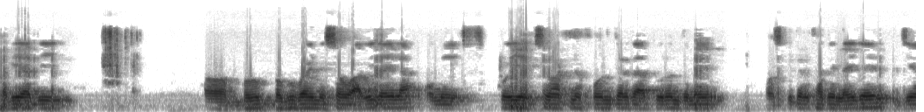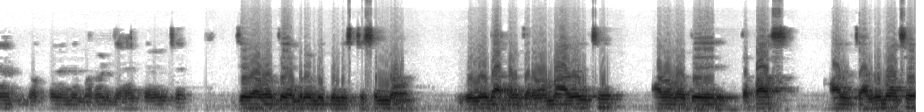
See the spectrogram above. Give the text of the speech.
ફરિયાદી ભગુભાઈને સૌ આવી ગયેલા અને કોઈ એકસો આઠને ફોન કરતા તુરંત એને હોસ્પિટલ ખાતે લઈ ગયેલ, જ્યાં ડૉક્ટરે એને મરણ જાહેર કરેલ છે. જે બાબતે અમરેલી પોલીસ સ્ટેશનમાં ગુનો દાખલ કરવામાં આવેલ છે. આ બાબતે તપાસ હાલ ચાલુમાં છે.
